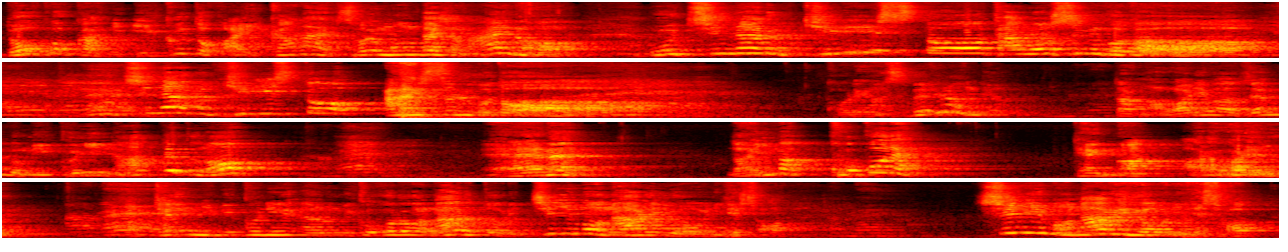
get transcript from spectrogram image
どこかに行くとか行かない？そういう問題じゃないの。内なるキリストを楽しむこと。内なるキリストを愛すること。これが全てなんだよ。だから周りは全部御国になってくの。ええね？だから今ここで天が現れる天に御国あの御心がなる通り地にもなるようにでしょ？地にもなるようにでしょ？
